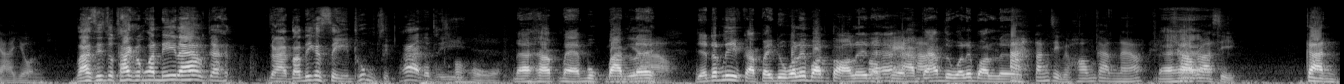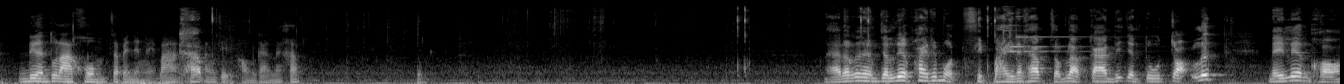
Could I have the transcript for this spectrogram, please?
ยายน ราศีสุดท้ายของวันนี้แล้วจะอ่าตอนนี้ก็สี่ทุ่มสิบห้านาทีโอ้โหนะครับแหมบุกบันเลย ยาวเดี๋ยวต้องรีบกลับไปดูวอลเลย์บอลต่อเลยนะฮะโอเคครับ อาบน้ำดูวอลเลย์บอลเลย อะตั้งจิตไปพร้อมกันนะ นะฮะ ชาวราศี กันเดือนตุลาคมจะเป็นยังไงบ้างครับตั้งจิตพร้อมกันนะครับ นะดรเทมจะเลือกไพ่ทั้งหมด 10ใบนะครับสำหรับการที่จะดูเจาะลึกในเรื่องของ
